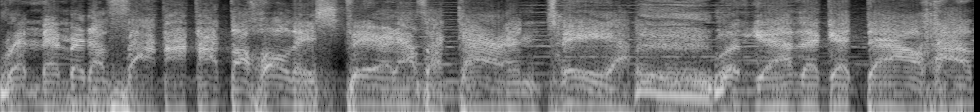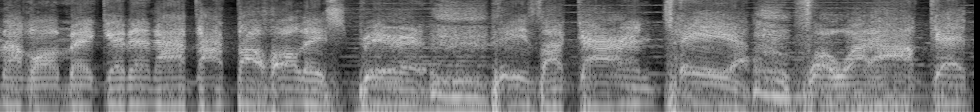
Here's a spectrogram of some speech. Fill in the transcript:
remember the fact the Holy Spirit as a guarantee. If you ever get down, how am I gonna make it? And I got the Holy Spirit. He's a guarantee for what I'll get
